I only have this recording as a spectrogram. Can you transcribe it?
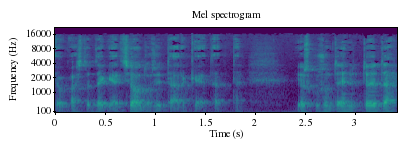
joka sitä tekee. Että se on tosi tärkeää, että joskus on tehnyt töitä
